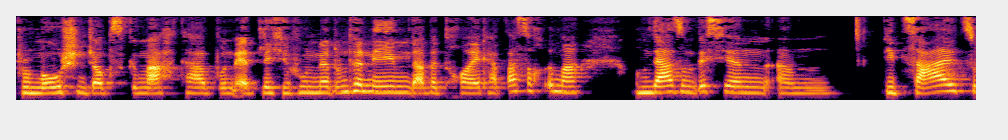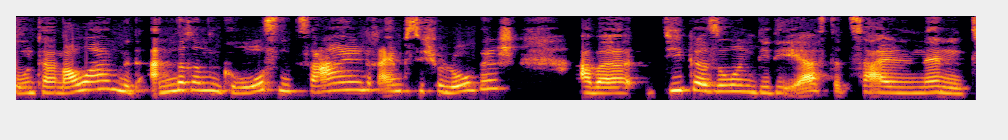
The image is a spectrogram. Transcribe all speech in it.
Promotion-Jobs gemacht habe und etliche hundert Unternehmen da betreut habe, was auch immer, um da so ein bisschen ähm, die Zahl zu untermauern mit anderen großen Zahlen, rein psychologisch. Aber die Person, die die erste Zahl nennt,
